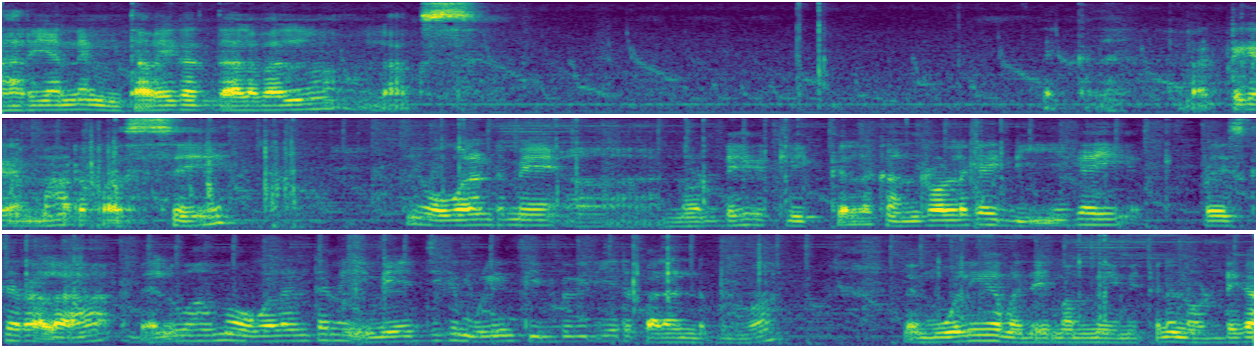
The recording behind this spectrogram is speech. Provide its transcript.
එක හරියන්න තව එකක් දාල බලන්න ලක්ස්. ලට්ට එක එම්මහට පස්සේ ඕගලන්ට මේ නොඩ් එක කලික් කල කන්ටරෝල් එකයි ඩ එකයි ප්‍රෙස් කරලා බැලුවාම ඕගලන්ට මේ ඉමේජ්ජික මුලින් තිබ්බ විදියට බලන්න පුළුවන්. මූලිකමදේ මම මේ මෙතන නොඩ් එකක්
